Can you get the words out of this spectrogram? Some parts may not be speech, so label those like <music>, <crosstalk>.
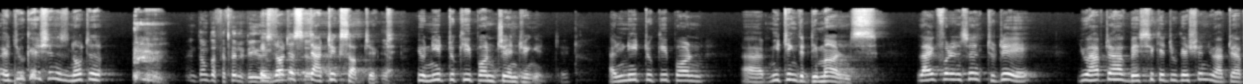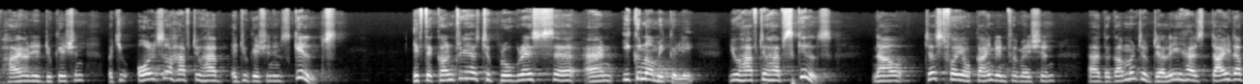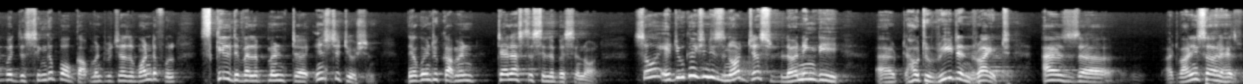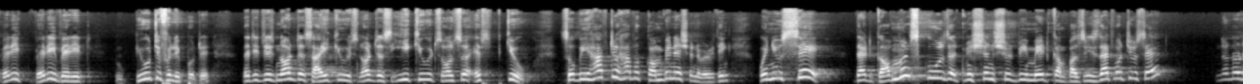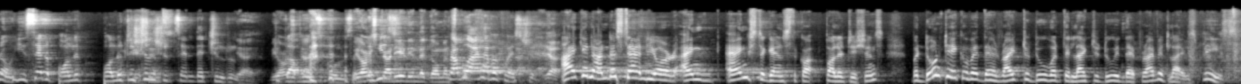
Education is not a, In terms of facilities. it's not a static subject. Yeah. You need to keep on changing it. And you need to keep on uh, meeting the demands. Like, for instance, today, you have to have basic education, you have to have higher education, but you also have to have education in skills. If the country has to progress uh, and economically, you have to have skills. Now, just for your kind information, uh, the government of Delhi has tied up with the Singapore government, which has a wonderful skill development uh, institution. They're going to come and tell us the syllabus and all. So, education is not just learning the uh, how to read and write, as uh, Advani sir has very, very, very beautifully put it, that it is not just IQ, it's not just EQ, it's also SQ. So we have to have a combination of everything. When you say that government schools admission should be made compulsory, is that what you said? No, no, no. He said a polit- politician Politicians- should send their children Yeah, yeah. We to all government stu- schools. <laughs> we all He's- studied in the government Prabhu, school. I have a question. I can understand your ang- angst against the co- politicians, but don't take away their right to do what they like to do in their private lives, please.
